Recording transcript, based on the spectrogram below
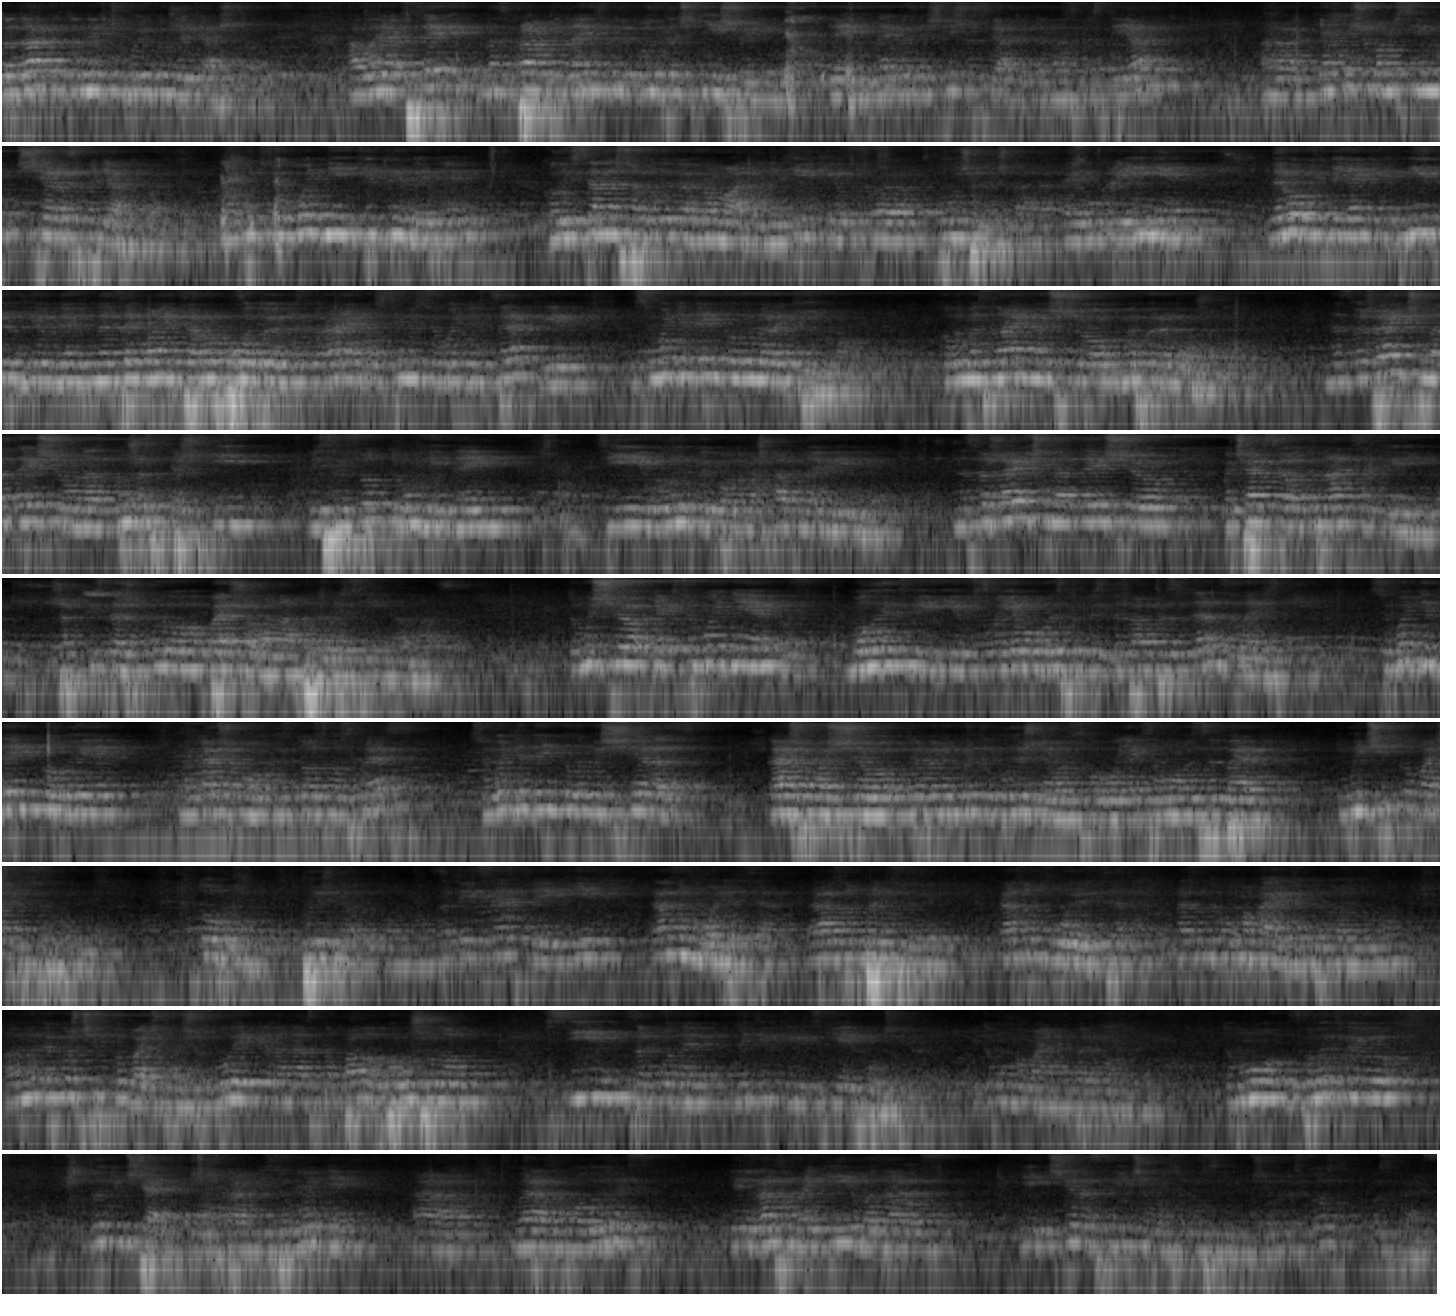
додати до них чогось дуже тяжко. Але в цей насправді найвизначніший день, найвизначніше свято для нас християн. е, Я хочу вам всім ще раз подякувати. Мабуть, сьогодні єдиний день, коли вся наша велика громада, не тільки в е, Сполучених Штатах, а й в Україні, не робить ніяких мітингів, не, не займається роботою, не збирає, бо всі ми сьогодні в церкві. І сьогодні день, коли ми радіємо, коли ми знаємо, що ми переможемо. Незважаючи на те, що у нас дуже тяжкий 802-й день цієї великої повномасштабної війни, незважаючи на те, що почався 11-й рік, після жахливого першого нападу Росії на нас. Тому що, як сьогодні в молитві і в своєму виступі сказав президент Зеленський, сьогодні день, коли ми кажемо Христос Воскрес, сьогодні день, коли ми ще раз кажемо, що треба любити ближнього свого, як самого себе. І ми чітко бачимо сьогодні в тому ближнього одного, брати і сестри, які разом моляться, разом працюють, разом борються, разом допомагають один одному. Але ми також чітко бачимо, що зло, яке на нас напало, порушило всі закони не тільки людські, а й Божі. І тому ми маємо перемогти. Тому з великою, великим щастям насправді сьогодні е, ми разом молились і разом радіємо зараз і ще раз свідчимо всьому світу, що Христос Воскрес.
